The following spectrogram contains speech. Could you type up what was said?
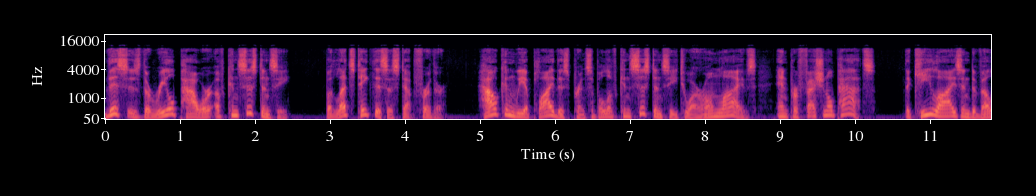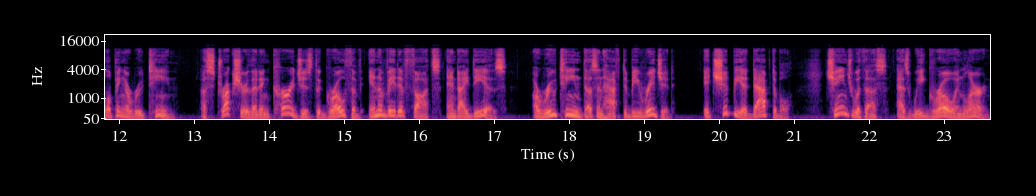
This is the real power of consistency. But let's take this a step further. How can we apply this principle of consistency to our own lives and professional paths? The key lies in developing a routine, a structure that encourages the growth of innovative thoughts and ideas. A routine doesn't have to be rigid, it should be adaptable change with us as we grow and learn.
